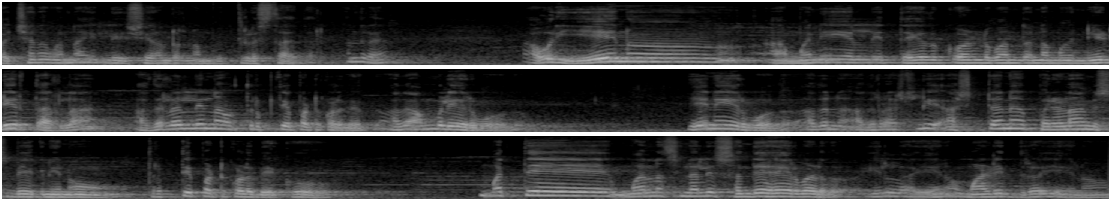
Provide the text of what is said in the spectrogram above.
ವಚನವನ್ನು ಇಲ್ಲಿ ಶರಣರು ನಮಗೆ ತಿಳಿಸ್ತಾ ಇದ್ದಾರೆ. ಅಂದರೆ ಅವರು ಏನು ಆ ಮನೆಯಲ್ಲಿ ತೆಗೆದುಕೊಂಡು ಬಂದು ನಮಗೆ ನೀಡಿರ್ತಾರಲ್ಲ, ಅದರಲ್ಲಿ ನಾವು ತೃಪ್ತಿ ಪಟ್ಕೊಳ್ಬೇಕು ಅದು ಅಂಬಲಿ ಇರ್ಬೋದು, ಏನೇ ಇರ್ಬೋದು, ಅದನ್ನು ಅದರಲ್ಲಿ ಅಷ್ಟನ್ನು ಪರಿಣಾಮಿಸಬೇಕು ನೀನು, ತೃಪ್ತಿ ಪಟ್ಕೊಳ್ಬೇಕು ಮತ್ತು ಮನಸ್ಸಿನಲ್ಲಿ ಸಂದೇಹ ಇರಬಾರ್ದು. ಇಲ್ಲ, ಏನೋ ಮಾಡಿದ್ರೋ ಏನೋ,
